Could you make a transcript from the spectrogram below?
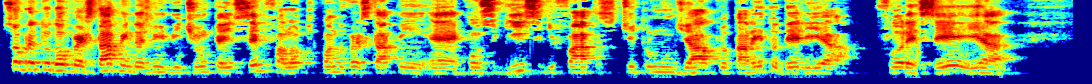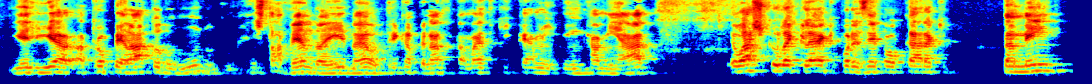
sobretudo ao Verstappen em 2021, que a gente sempre falou que quando o Verstappen é, conseguisse de fato esse título mundial, que o talento dele ia florescer, ia, e ele ia atropelar todo mundo. A gente está vendo aí, né? O tricampeonato está mais do que encaminhado. Eu acho que o Leclerc, por exemplo, é o cara que também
